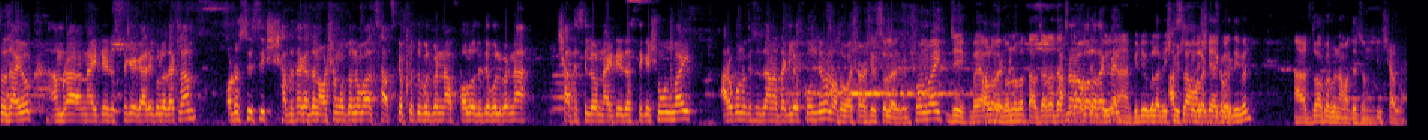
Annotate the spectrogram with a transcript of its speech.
তো যাই হোক আমরা নাইট রাইডার্স থেকে গাড়িগুলো দেখলাম। অটো সিক্স সাথে থাকার জন্য অসংখ্য ধন্যবাদ। সাবস্ক্রাইব করতে বলবেন না ফলো দিতে বলবেন না। সাথে ছিল নাইট রাইডার্স থেকে সুমন ভাই। আরও কোনো কিছু জানা থাকলে ফোন দেবেন অথবা সরাসরি চলে আসবেন। সুমন ভাই জি ভাই ভালো ধন্যবাদ। যারা দেখছেন আপনারাও ভালো আমাদের থাকবেন। ভিডিও- হ্যাঁ, ভিডিওগুলো বেশি বেশি শেয়ার করে দিবেন। আর দোয়া করবেন আমাদের জন্য ইনশাল্লাহ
